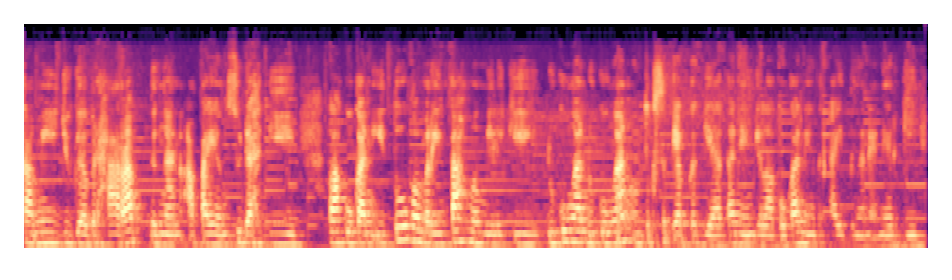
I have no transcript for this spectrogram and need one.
Kami juga berharap dengan apa yang sudah dilakukan itu pemerintah memiliki dukungan-dukungan untuk setiap kegiatan yang dilakukan yang terkait dengan energi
